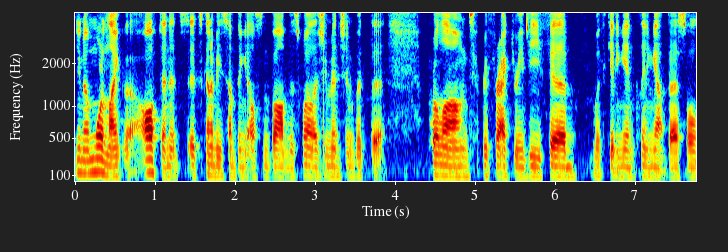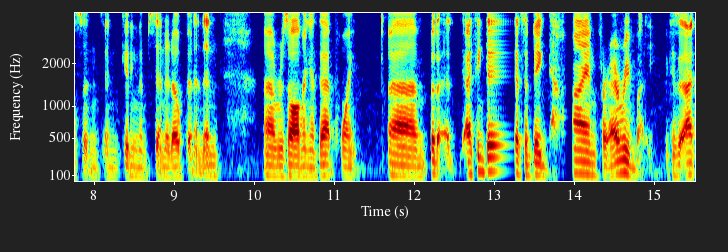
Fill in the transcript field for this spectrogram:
you know, more like often it's it's going to be something else involved as well, as you mentioned with the prolonged refractory V-fib, with getting in, cleaning out vessels, and, and getting them stented open, and then uh, resolving at that point. Um, but I think that that's a big time for everybody because I,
